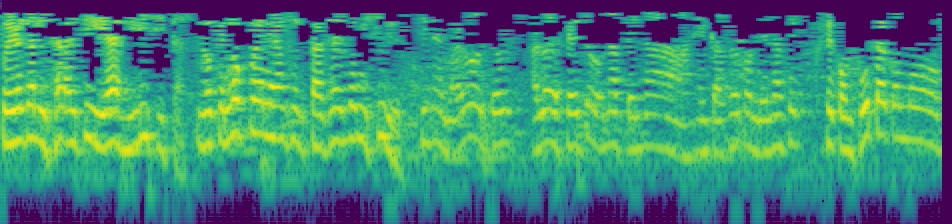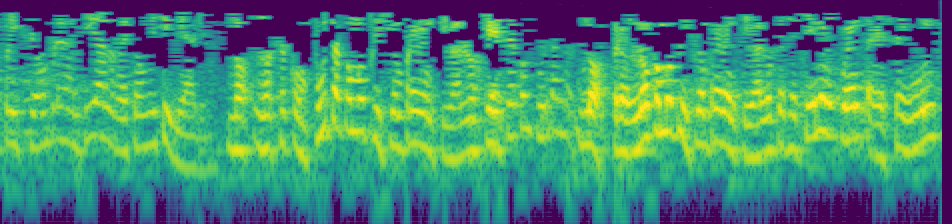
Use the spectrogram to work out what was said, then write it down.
pueden realizar actividades ilícitas, lo que no pueden es ausentarse del domicilio. Sin embargo, doctor, a los efectos de una pena en caso de condena, ¿se, se computa como prisión preventiva al arresto domiciliario? No, no se computa como prisión preventiva. Lo ¿Qué que se computa? No, no, pero no como prisión preventiva. Lo que se tiene en cuenta es, según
